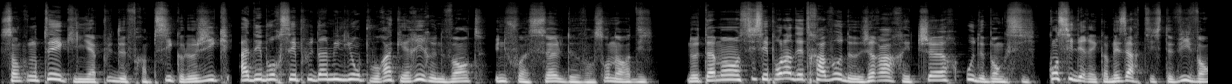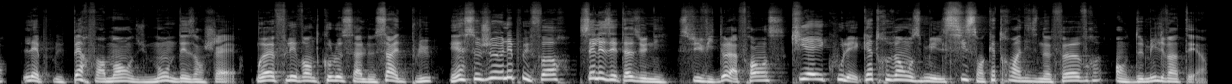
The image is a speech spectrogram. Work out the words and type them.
Sans compter qu'il n'y a plus de frein psychologique à débourser plus d'un million pour acquérir une vente une fois seul devant son ordi notamment si c'est pour l'un des travaux de Gerard Richer ou de Banksy, considérés comme les artistes vivants les plus performants du monde des enchères. Bref, les ventes colossales ne s'arrêtent plus, et à ce jeu, les plus forts, c'est les États-Unis, suivi de la France, qui a écoulé 91 699 œuvres en 2021.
